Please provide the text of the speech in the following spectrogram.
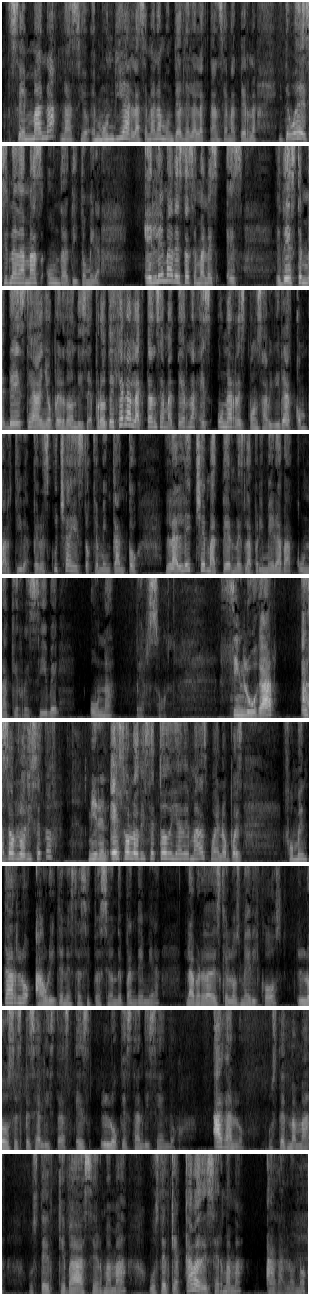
Semana eh, Mundial, la Semana Mundial de la Lactancia Materna. Y te voy a decir nada más un datito. Mira, el lema de esta semana es de este, de este año, perdón, dice, proteger la lactancia materna es una responsabilidad compartida. Pero escucha esto que me encantó. La leche materna es la primera vacuna que recibe una persona. Sin lugar. Eso lo dice todo. Miren, eso lo dice todo y además, bueno, pues fomentarlo ahorita en esta situación de pandemia, la verdad es que los médicos, los especialistas, es lo que están diciendo. Háganlo. Usted mamá, usted que va a ser mamá, usted que acaba de ser mamá, hágalo, ¿no?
